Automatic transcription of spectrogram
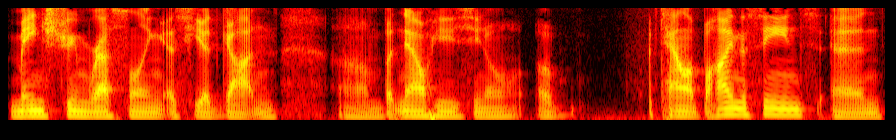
mainstream wrestling as he had gotten. Um, but now he's you know a talent behind the scenes and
